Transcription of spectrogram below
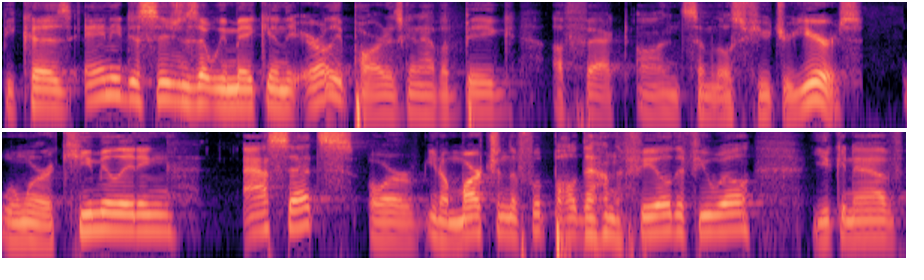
because any decisions that we make in the early part is going to have a big effect on some of those future years. when we're accumulating assets or you know marching the football down the field if you will you can have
